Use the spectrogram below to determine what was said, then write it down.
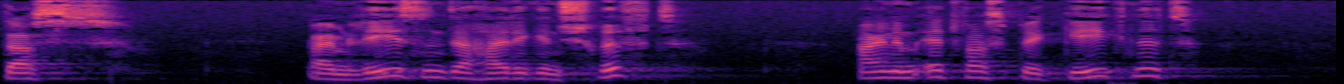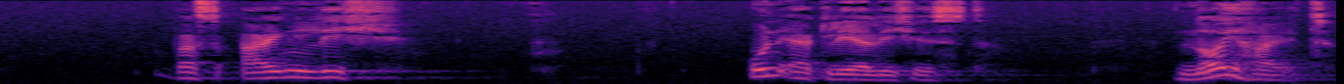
dass beim Lesen der Heiligen Schrift einem etwas begegnet, was eigentlich unerklärlich ist. Neuheit.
